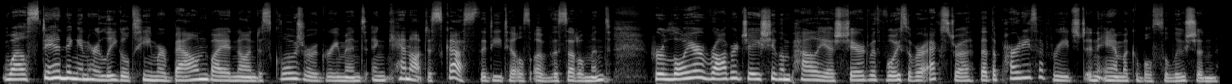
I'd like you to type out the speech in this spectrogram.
While Standing and her legal team are bound by a non disclosure agreement and cannot discuss the details of the settlement, her lawyer Robert J. Sciglimpaglia shared with VoiceOver Extra that the parties have reached an amicable solution.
